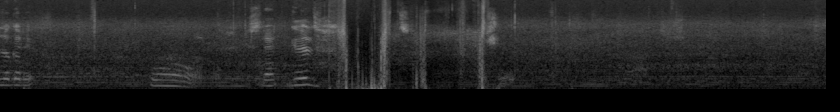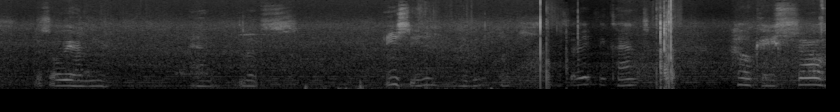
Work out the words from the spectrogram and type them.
Look at it. Whoa, is that good? Sorry if you can't. Okay, so.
